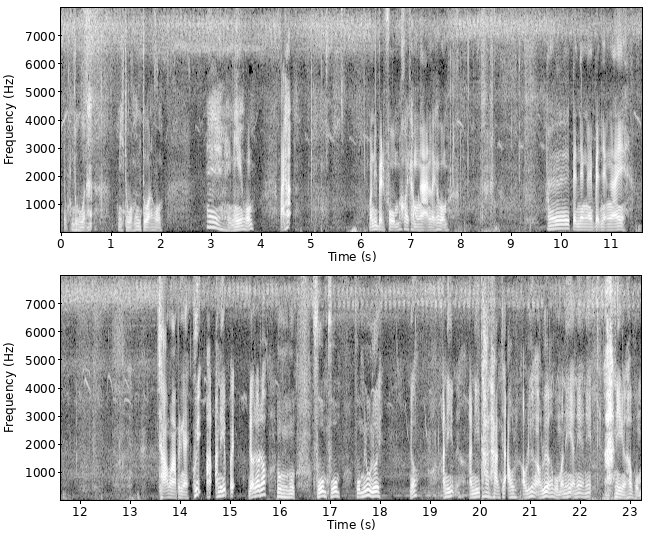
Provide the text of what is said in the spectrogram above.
เดี๋ยวผมดูนะฮะ มีตัวไม่มีตัวนะผม เอ้ยไม่มีครับผม ไปฮะ วันนี้เป็ดโฟมไม่ค่อยทำงานเลยครับผม เฮ้ยเป็นยังไงเป็นยังไง เช้ามาเป็นไงเฮ้ยอ,อันนี้ไปเดี๋ยวเดี๋ยวเดี๋ยวนู่นนู่นโฟมโฟมโฟมไม่นู่นเลยเดี๋ยวอันนี้อันนี้ท่าทางจะเอาเอาเรื่องเอาเรื่องครับผมอันนี้อันนี้อันนี้อะนี่ครับผม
